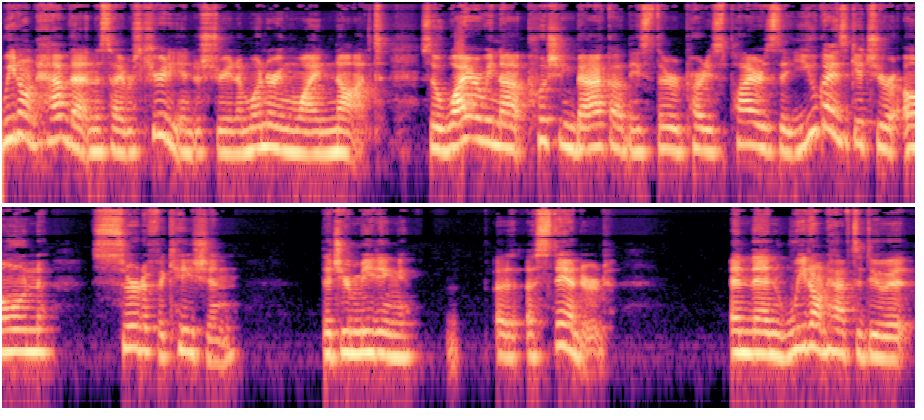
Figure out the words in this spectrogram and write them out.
We don't have that in the cybersecurity industry, and I'm wondering why not. So, why are we not pushing back on these third party suppliers that you guys get your own certification that you're meeting a, a standard, and then we don't have to do it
